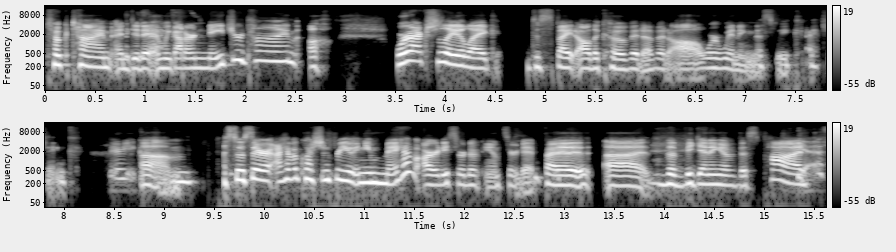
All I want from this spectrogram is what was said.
took time and did it, and we got our nature time. Oh, we're actually like, despite all the COVID of it all, we're winning this week, I think. There you go. Um, so Sara, I have a question for you, and you may have already sort of answered it by uh, the beginning of this pod. Yes.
